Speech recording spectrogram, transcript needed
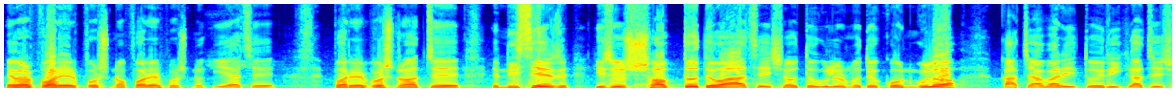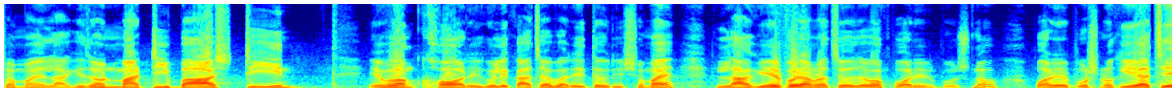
এবার পরের প্রশ্ন। পরের প্রশ্ন কি আছে? পরের প্রশ্ন হচ্ছে, নিচের কিছু শব্দ দেওয়া আছে? শব্দগুলোর মধ্যে কোনগুলো কাঁচাবাড়ি তৈরি কাজে সময় লাগে? যেমন মাটি, বাঁশ, টিন এবং খড়, এগুলি কাঁচা বাড়ি তৈরির সময় লাগে। এরপরে আমরা চলে যাব পরের প্রশ্ন। পরের প্রশ্ন কি আছে?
